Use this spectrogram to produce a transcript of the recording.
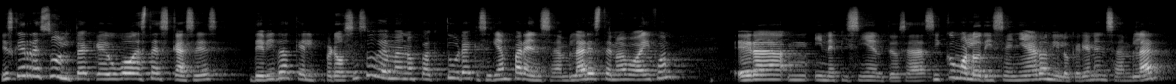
Y es que resulta que hubo esta escasez debido a que el proceso de manufactura que seguían para ensamblar este nuevo iPhone era mm, ineficiente. O sea, así como lo diseñaron y lo querían ensamblar,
